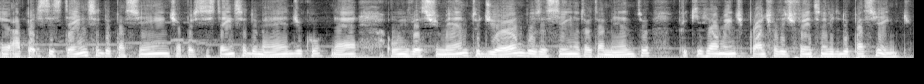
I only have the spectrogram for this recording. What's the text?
é, a persistência do paciente, a persistência do médico, né, o investimento de ambos assim no tratamento, porque realmente pode fazer diferença na vida do paciente.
